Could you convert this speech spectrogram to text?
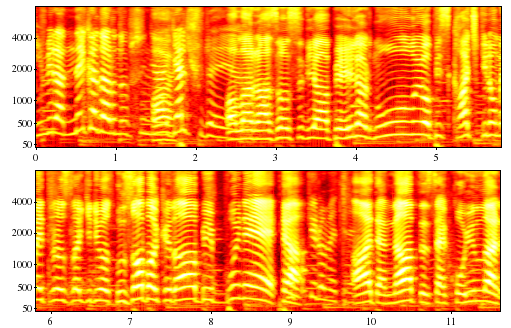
İmran ne kadar noobsun ya. Ay. Gel şuraya ya. Allah razı olsun ya beyler ne oluyor biz kaç kilometre hızla gidiyoruz hıza bakın abi bu ne ya Kilometre. Adem ne yaptın sen koyunlar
